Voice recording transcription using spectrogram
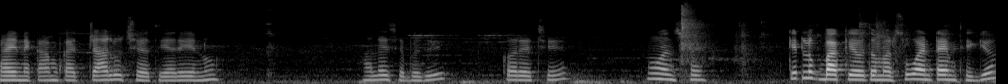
ભાઈને કામકાજ ચાલુ છે અત્યારે એનું. હાલે છે બધું કરે છે. હું અંશભાઈ? કેટલુંક બાકી હવે તમારે સુવાનો ટાઈમ થઈ ગયો?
